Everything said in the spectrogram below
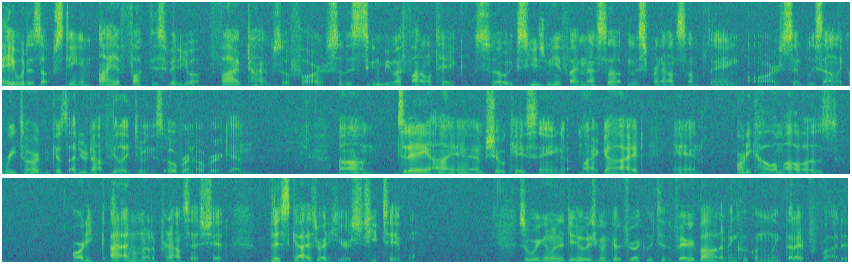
Hey, what is up, Steam? I have fucked this video up five times so far, so this is going to be my final take. So excuse me if I mess up, mispronounce something, or simply sound like a retard, because I do not feel like doing this over and over again. Um, today I am showcasing my guide and Artie Kalamala's Artie, I, I don't know how to pronounce that shit. This guy's right here is cheat table. So what you're going to do is you're going to go directly to the very bottom and click on the link that I provided.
